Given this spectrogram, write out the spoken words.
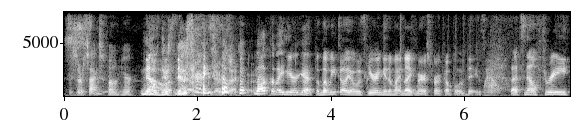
Is there a saxophone here? No, there's no, okay, saxophone. Not that I hear yet, but let me tell you, I was hearing it in my nightmares for a couple of days. Wow. That's now three.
